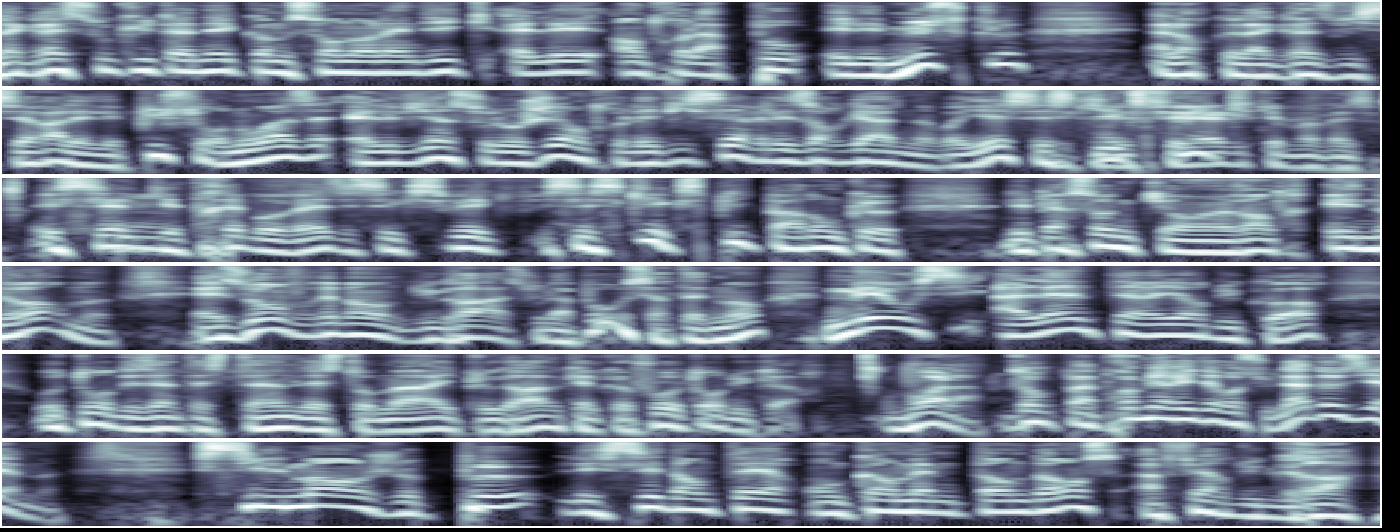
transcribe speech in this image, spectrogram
La graisse sous-cutanée, comme son nom l'indique, elle est entre la peau et les muscles, alors que la graisse viscérale, elle est plus sournoise, elle vient se loger entre les viscères et les organes. Vous voyez, c'est ce qui Et c'est explique. elle qui est mauvaise. Et c'est elle qui est très mauvaise. Et c'est explique- c'est ce qui explique pardon, que des personnes qui ont un ventre énorme, elles ont vraiment du gras sous la peau, certainement, mais aussi à l'intérieur du corps, autour des intestins, de l'estomac, et plus grave, quelquefois autour du cœur. Voilà. Donc, ma première idée reçue. La deuxième. S'ils mangent peu, les sédentaires ont quand même tendance à faire du gras.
